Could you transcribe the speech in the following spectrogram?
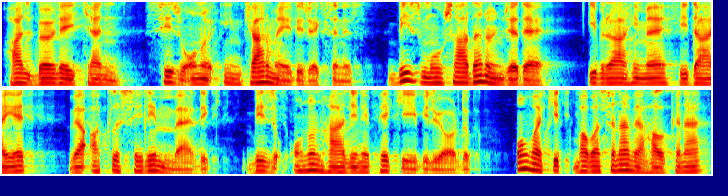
Hal böyleyken siz onu inkar mı edeceksiniz? Biz Musa'dan önce de İbrahim'e hidayet ve aklı selim verdik. Biz onun halini pek iyi biliyorduk. O vakit babasına ve halkına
